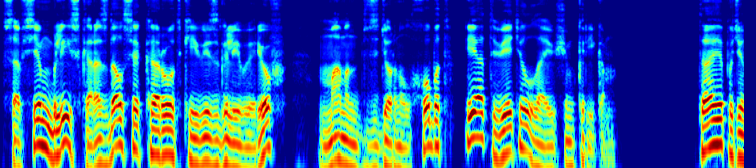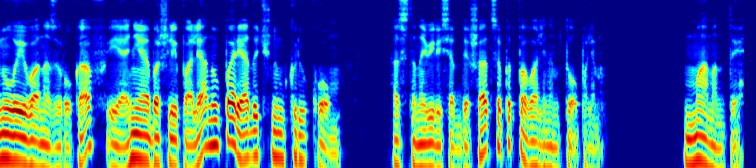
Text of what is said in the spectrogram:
Совсем близко раздался короткий визгливый рев, мамонт вздернул хобот и ответил лающим криком. Тая потянула Ивана за рукав, и они обошли поляну порядочным крюком, остановились отдышаться под поваленным тополем. «Мамонты»,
